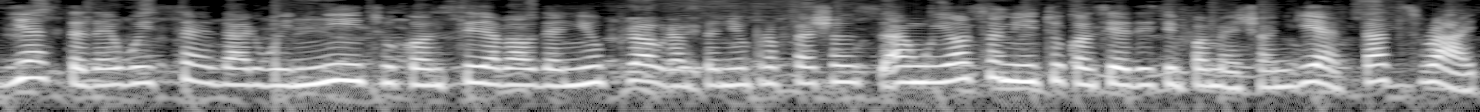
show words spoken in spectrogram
yesterday we said that we need to consider about the new programs, the new professions, and we also need to consider this information. Yes, that's right.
